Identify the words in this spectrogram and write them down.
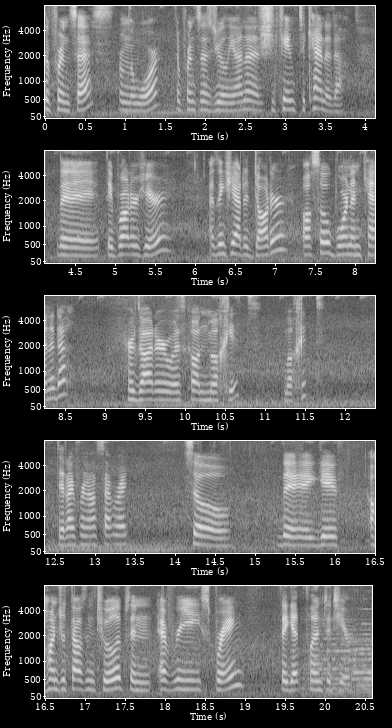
the princess from the war, the Princess Juliana, and she came to Canada. They, they brought her here. I think she had a daughter also born in Canada. Her daughter was called Mochit. Mochit? Did I pronounce that right? So they gave 100,000 tulips and every spring they get planted here.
